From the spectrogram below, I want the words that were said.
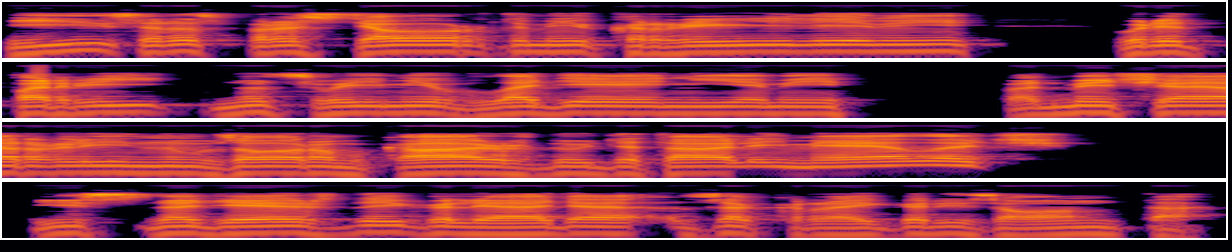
и с распростертыми крыльями будет парить над своими владениями, подмечая орлиным взором каждую деталь и мелочь и с надеждой глядя за край горизонта.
